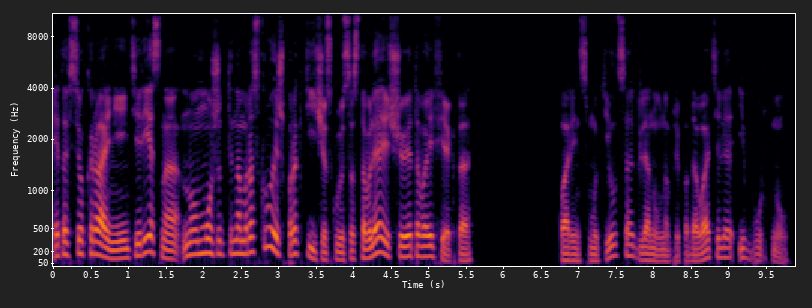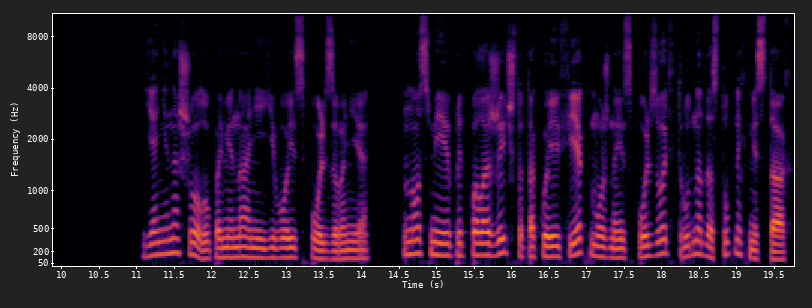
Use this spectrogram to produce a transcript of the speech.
Это все крайне интересно, но, может, ты нам раскроешь практическую составляющую этого эффекта? Парень смутился, глянул на преподавателя и буркнул. Я не нашел упоминаний его использования, но смею предположить, что такой эффект можно использовать в труднодоступных местах,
